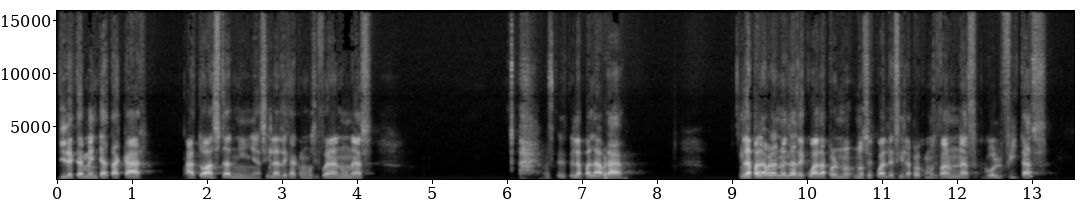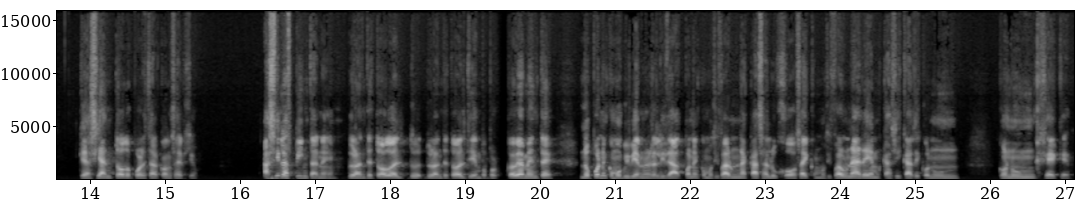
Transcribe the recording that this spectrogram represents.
directamente a atacar a todas estas niñas y las deja como si fueran unas la palabra, la palabra no es la adecuada, pero no, no sé cuál decirla, pero como si fueran unas golfitas que hacían todo por estar con Sergio. Así las pintan, ¿eh? Durante todo el, du- durante todo el tiempo, porque obviamente no ponen como vivían en realidad, ponen como si fuera una casa lujosa y como si fuera un harem casi, casi con un, con un jeque.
